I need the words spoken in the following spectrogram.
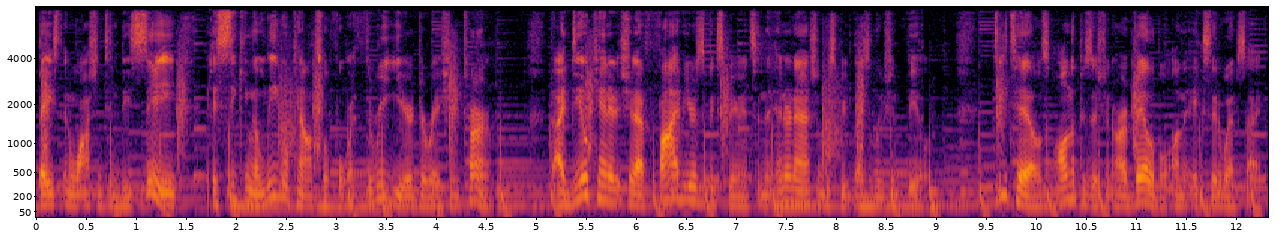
based in Washington, D.C., is seeking a legal counsel for a three year duration term. The ideal candidate should have five years of experience in the international dispute resolution field. Details on the position are available on the ICSID website.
